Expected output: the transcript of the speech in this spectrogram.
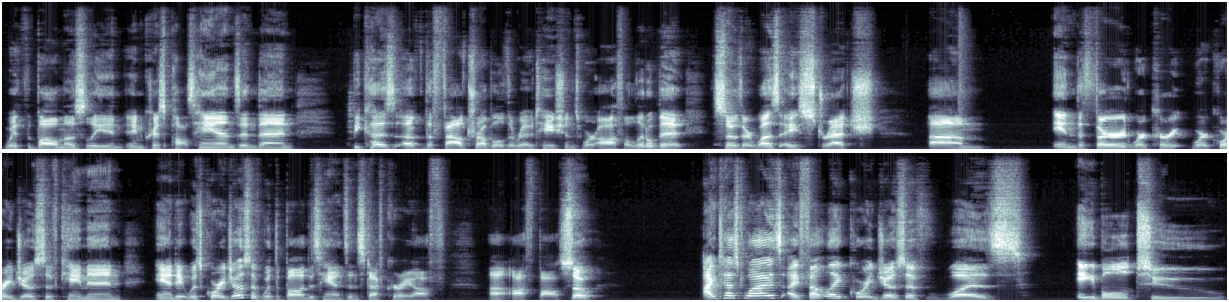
with the ball mostly in, in Chris Paul's hands. And then because of the foul trouble, the rotations were off a little bit. So there was a stretch um, in the third where Curry, where Cory Joseph came in, and it was Cory Joseph with the ball in his hands and Steph Curry off uh, off ball. So eye test wise, I felt like Cory Joseph was able to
